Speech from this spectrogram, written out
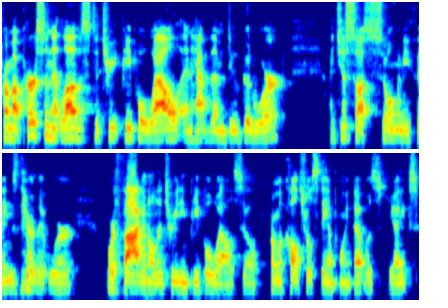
from a person that loves to treat people well and have them do good work, I just saw so many things there that were orthogonal to treating people well. So from a cultural standpoint, that was yikes.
